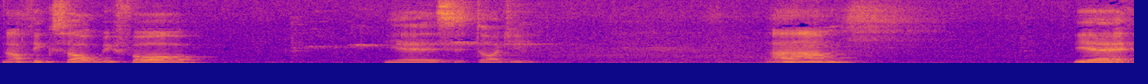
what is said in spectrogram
Nothing sold before. Yeah, this is dodgy. Um, yeah.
